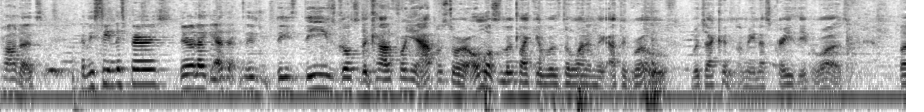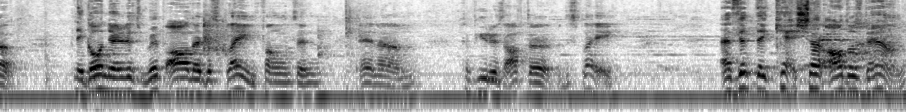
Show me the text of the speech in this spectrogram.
products. Have you seen this, Paris? They're like the, these, these thieves go to the California Apple store. It almost looked like it was the one in the, at the Grove, which I couldn't. I mean, that's crazy if it was, but they go in there and just rip all their display phones and and um, computers off the display, as if they can't shut all those down.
